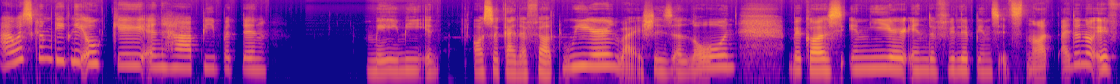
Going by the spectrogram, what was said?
I was completely okay and happy, but then maybe it also kind of felt weird why she's alone because in here in the Philippines it's not I don't know if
